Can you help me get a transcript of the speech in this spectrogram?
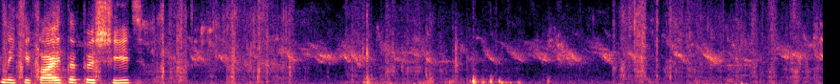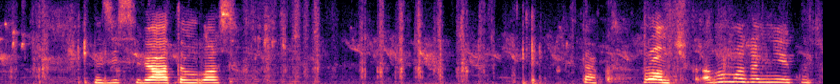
Не тікайте, пишіть. Зі святом вас. Так, Ромчик, а ну може мені якусь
